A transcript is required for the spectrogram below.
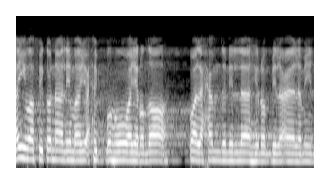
ay wafiqna lima yuhibbuhu wa yardah. Walhamdulillahi rabbil alamin.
